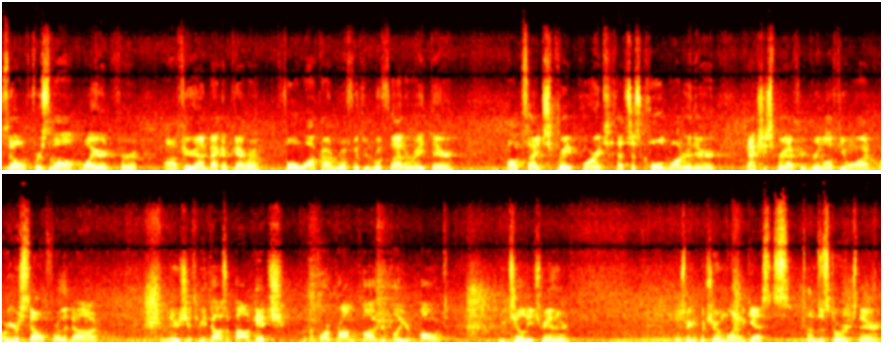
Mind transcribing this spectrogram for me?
So first of all, wired for uh, Furrion backup camera, full walk-on roof with your roof ladder right there. Outside spray port, that's just cold water there. You actually spray off your griddle if you want, or yourself, or the dog. And there's your 3,000 pound hitch with a four prong plug to pull your boat, utility trailer. Here's where you can put your unwanted guests. Tons of storage there.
